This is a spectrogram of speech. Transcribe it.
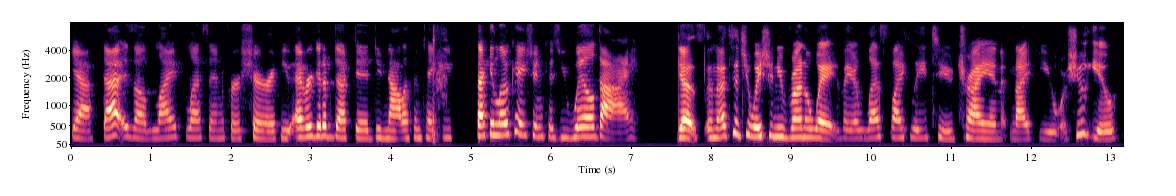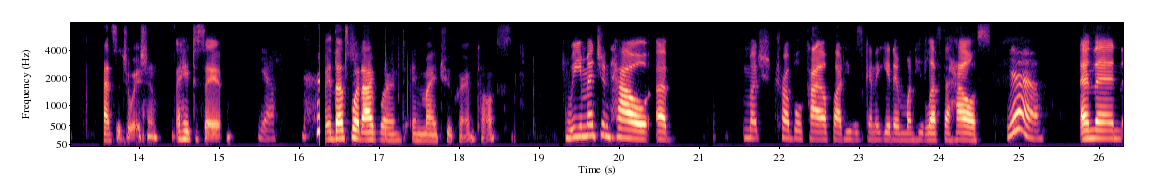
Yeah, that is a life lesson for sure. If you ever get abducted, do not let them take you to second location because you will die. Yes, in that situation, you run away. They are less likely to try and knife you or shoot you. That situation, I hate to say it. Yeah. That's what I've learned in my true crime talks. We mentioned how uh, much trouble Kyle thought he was going to get in when he left the house, Yeah. and then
